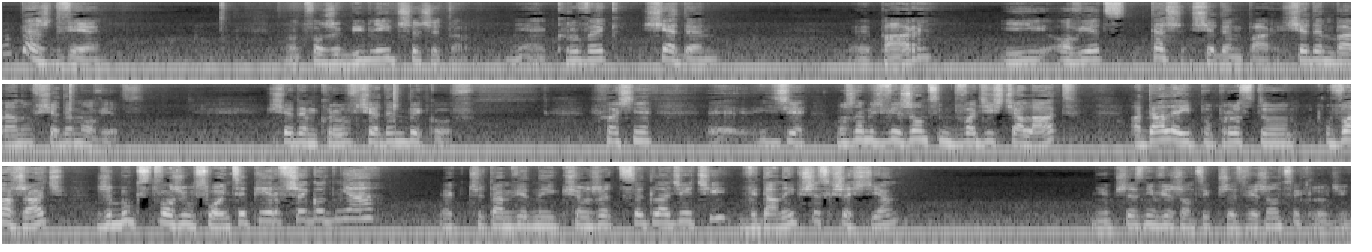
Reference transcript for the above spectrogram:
No też dwie. Otworzy Biblię i przeczytał. Nie, krówek siedem par i owiec też siedem par. Siedem baranów, siedem owiec. Siedem krów, siedem byków. Właśnie, e, widzicie, można być wierzącym 20 lat, a dalej po prostu uważać, że Bóg stworzył słońce pierwszego dnia, jak czytam w jednej książeczce dla dzieci, wydanej przez chrześcijan. Nie przez niewierzących, przez wierzących ludzi.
